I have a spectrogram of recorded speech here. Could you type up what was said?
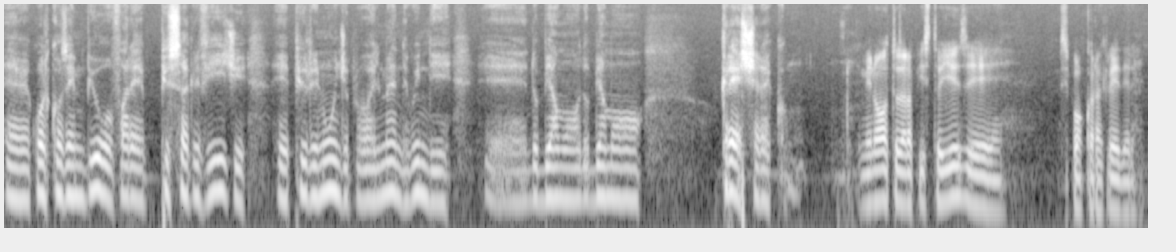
eh, qualcosa in più, fare più sacrifici e più rinunce probabilmente, quindi eh, dobbiamo, dobbiamo, crescere. Ecco. Meno 8 dalla Pistoiese si può ancora credere.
